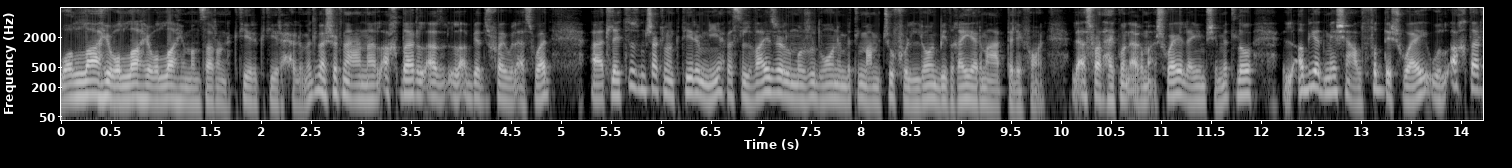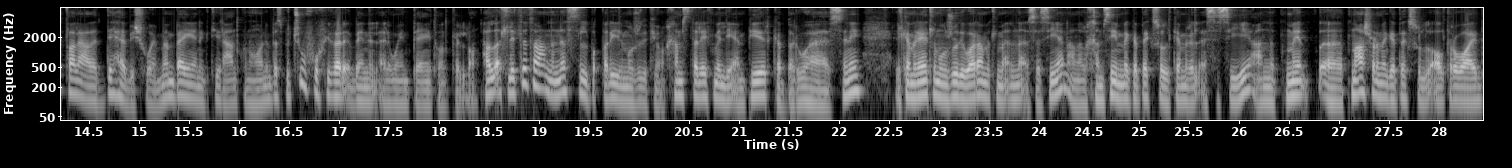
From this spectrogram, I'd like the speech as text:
والله والله والله منظرهم كتير كتير حلو. مثل ما شفنا عنا الأخضر الأبيض شوي والأسود. آه ثلاثتهم شكلهم كتير منيح بس الفايزر الموجود هون مثل ما عم تشوفوا اللون بيتغير مع التليفون. الأسود حيكون أغمق شوي ليمشي مثله. الأبيض ماشي على الفضي شوي والأخضر طالع على الذهبي شوي ما مبين كتير عندكم هون بس بتشوفوا في فرق بين الألوان تاعتهم كلهم. هلأ ثلاثتهم عندنا نفس البطارية الموجودة فيهم 5000 ملي أمبير كبروها هالسنة. الكاميرات الموجودة ورا مثل ما قلنا اساسيا عندنا ال 50 ميجا بكسل الكاميرا الأساسية عندنا 12 megapixel ال ultra wide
